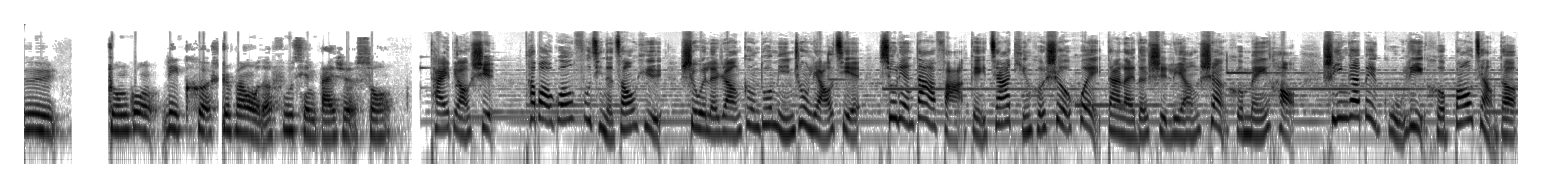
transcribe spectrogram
吁中共立刻释放我的父亲白雪松。他还表示，他曝光父亲的遭遇，是为了让更多民众了解，修炼大法给家庭和社会带来的是良善和美好，是应该被鼓励和褒奖的，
